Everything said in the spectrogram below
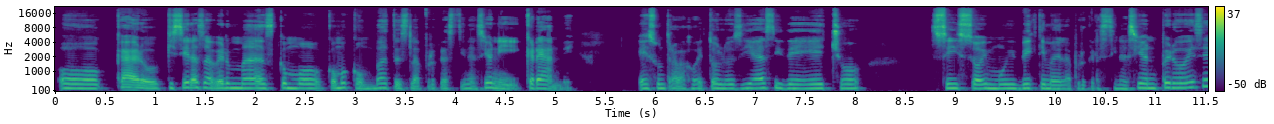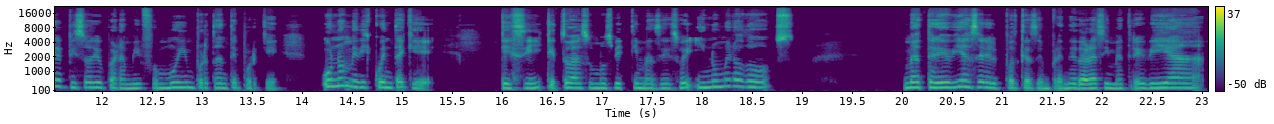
o Caro, quisiera saber más cómo, cómo combates la procrastinación y créanme, es un trabajo de todos los días y de hecho sí soy muy víctima de la procrastinación, pero ese episodio para mí fue muy importante porque uno me di cuenta que, que sí, que todas somos víctimas de eso y número dos, me atreví a hacer el podcast de emprendedoras y me atreví a,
